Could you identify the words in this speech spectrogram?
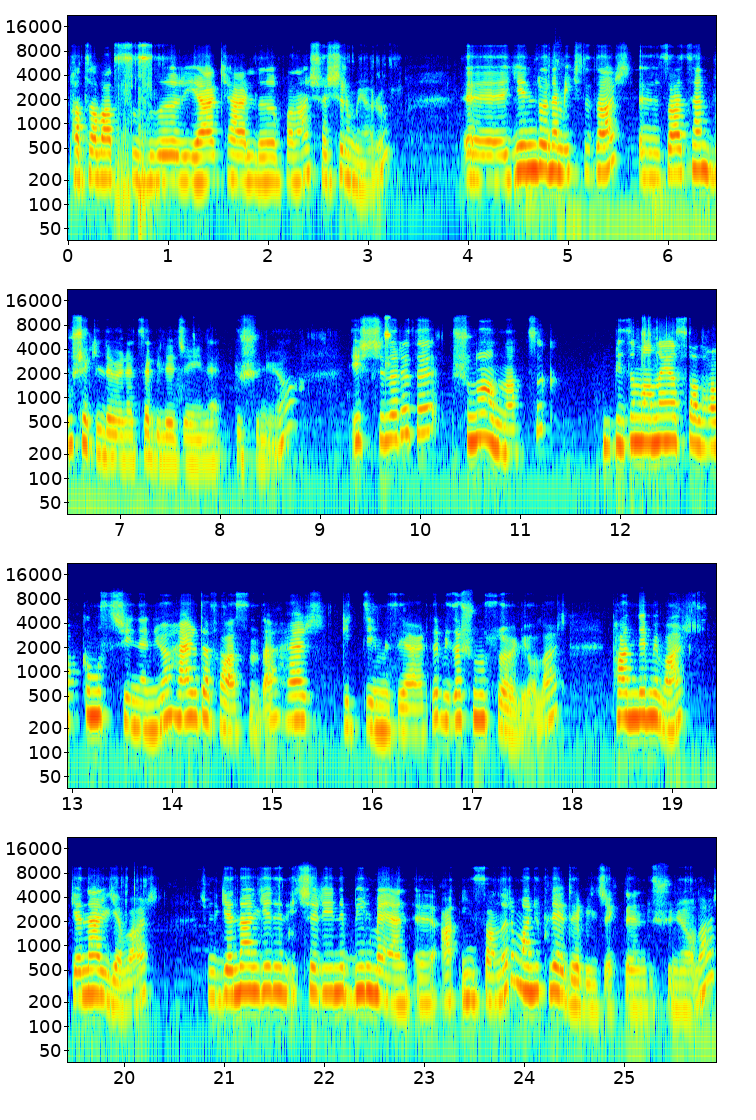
patavatsızlığı, riyakarlığı falan şaşırmıyoruz. Ee, yeni dönem iktidar e, zaten bu şekilde yönetebileceğini düşünüyor. İşçilere de şunu anlattık. Bizim anayasal hakkımız çiğneniyor her defasında, her gittiğimiz yerde bize şunu söylüyorlar. Pandemi var, genelge var. Şimdi genelgenin içeriğini bilmeyen e, insanları manipüle edebileceklerini düşünüyorlar.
